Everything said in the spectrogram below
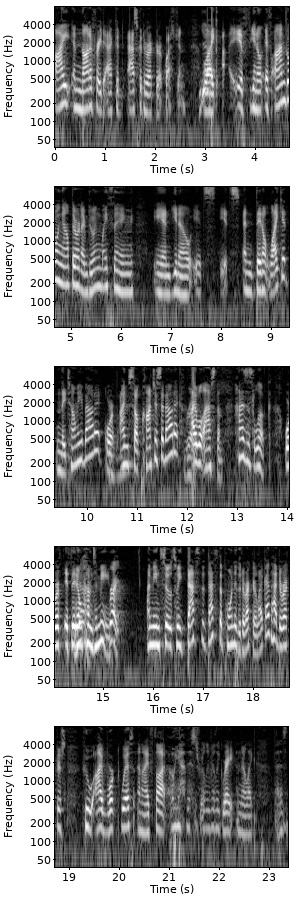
I am not afraid to act, ask a director a question. Yeah. Like if you know if I'm going out there and I'm doing my thing. And you know it's it's and they don't like it and they tell me about it or if mm-hmm. I'm self conscious about it I will ask them how does this look or if, if they don't Yeah, come to me Right. I mean, so, so that's the that's the point of the director. Like I've had directors who I've worked with, and I've thought, oh yeah, this is really really great, and they're like, that is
